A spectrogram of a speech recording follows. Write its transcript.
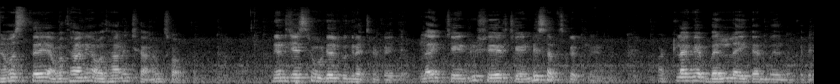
నమస్తే అవధాని అవధాని ఛానల్ స్వాగతం. నేను చేసిన వీడియోలు మీకు నచ్చినట్లయితే లైక్ చేయండి షేర్ చేయండి సబ్స్క్రైబ్ చేయండి. అట్లాగే బెల్ ఐకాన్ మీద నొక్కితే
